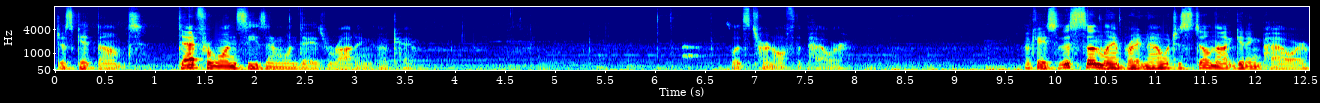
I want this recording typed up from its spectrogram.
just get dumped? Dead for one season, one day is rotting. Okay. So let's turn off the power. Okay, so this sun lamp right now, which is still not getting power,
